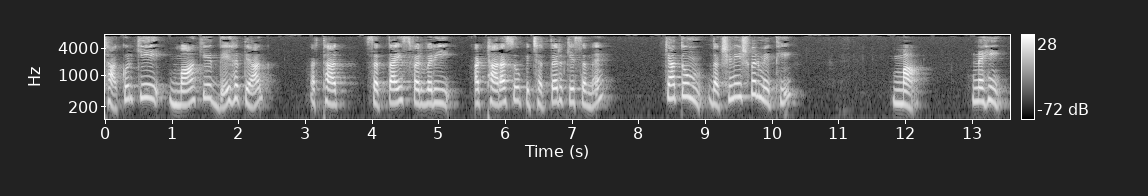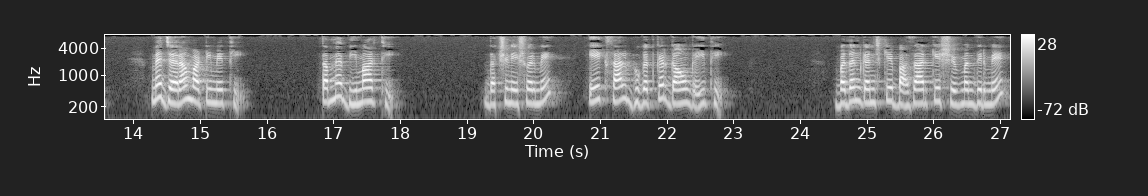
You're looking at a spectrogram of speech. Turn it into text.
ठाकुर की माँ के देह त्याग, अर्थात 27 फरवरी 1875 के समय, क्या तुम दक्षिणेश्वर में थी? माँ, नहीं, मैं जयराम वाटी में थी। तब मैं बीमार थी। दक्षिणेश्वर में एक साल भुगतकर गाँव गई थी। बदनगंज के बाज़ार के शिव मंदिर में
